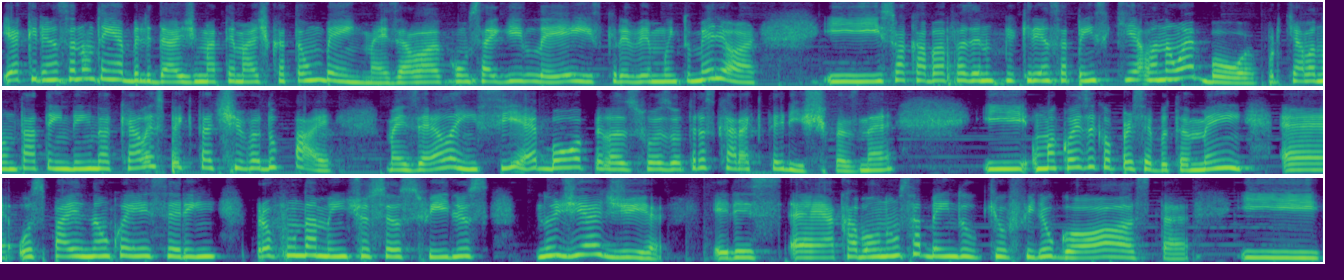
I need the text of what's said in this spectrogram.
e a criança não tem habilidade em matemática tão bem, mas ela consegue ler e escrever muito melhor. E isso acaba fazendo com que a criança pense que ela não é boa, porque ela não está atendendo aquela expectativa do pai. Mas ela em si é boa pelas suas outras características, né? E uma coisa que eu percebo também é os pais não conhecerem profundamente os seus filhos no dia a dia eles é, acabam não sabendo o que o filho gosta e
